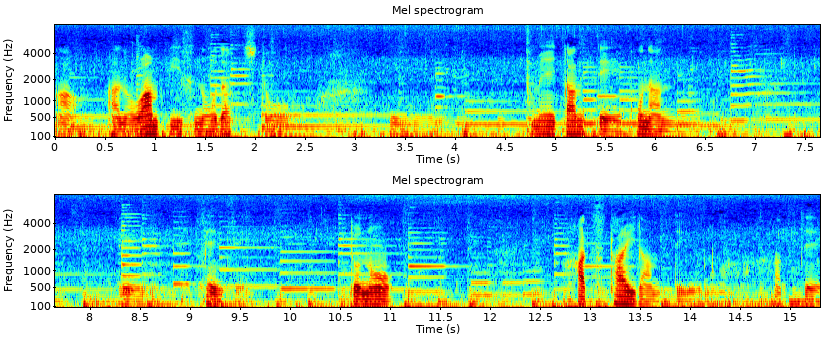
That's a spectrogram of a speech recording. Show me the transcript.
あ、あの、ワンピースのオダッチと、えー、名探偵コナンの、えー、先生との初対談っていうのがあって、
